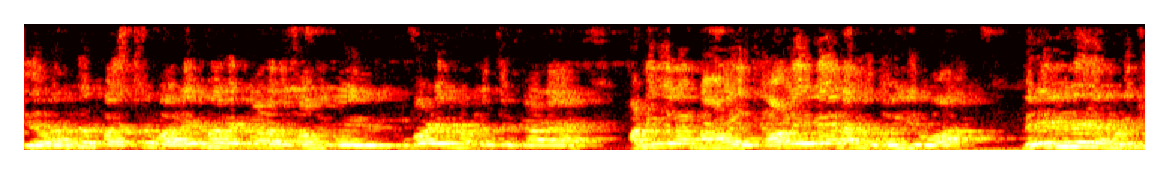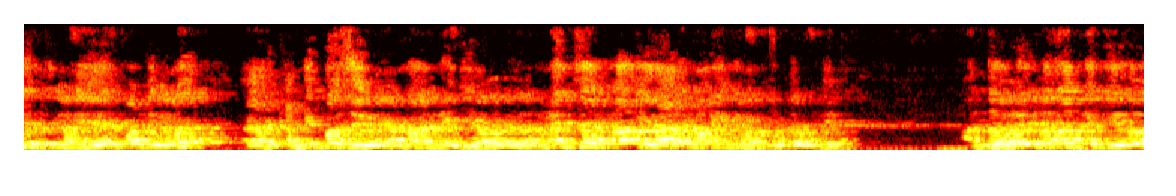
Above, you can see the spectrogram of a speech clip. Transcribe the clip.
இதை வந்து ஃபர்ஸ்ட் வடைமரைக்காடர் சுவாமி கோயில் கும்பாடியம் பண்ணுறதுக்கான பணிகளை நாளை காலையிலே நாங்கள் துவங்கிடுவோம். விரைவில் இதை முடிக்கிறதுக்கான ஏற்பாடுகளை கண்டிப்பாக செய்வோம் ஏன்னா இன்னைக்கு அவர் நினைச்சாருன்னா யாருனாலும் இங்கே நம்ம கூட்ட முடியும். அந்த வகையில தான் இன்னைக்கு ஏதோ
